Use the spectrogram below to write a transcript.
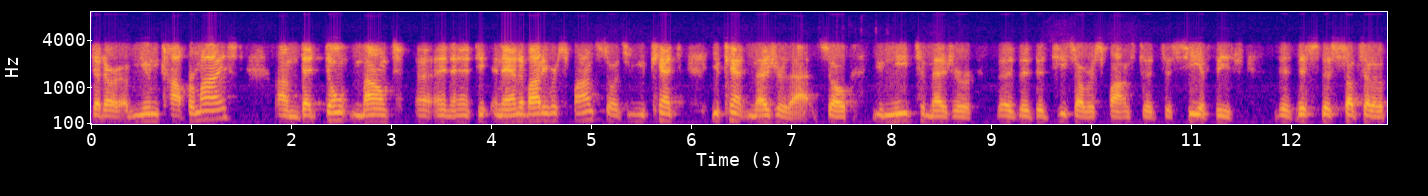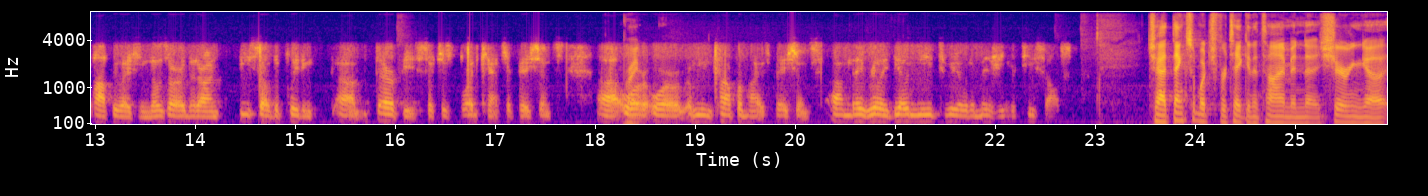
that are immune compromised um, that don't mount uh, an, anti, an antibody response. So you can't you can't measure that. So you need to measure the, the, the T cell response to, to see if these this, this subset of the population. Those are that are on B cell depleting um, therapies, such as blood cancer patients uh, right. or, or immune compromised patients. Um, they really do need to be able to measure their T cells. Chad, thanks so much for taking the time and uh, sharing uh,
